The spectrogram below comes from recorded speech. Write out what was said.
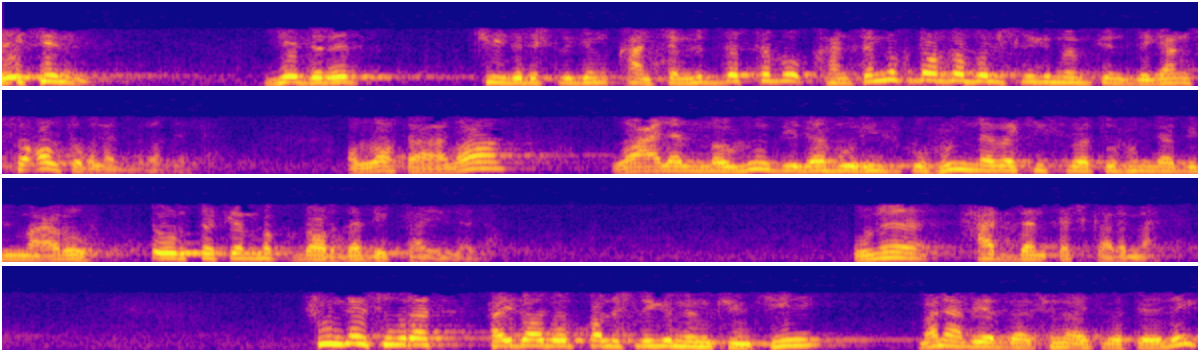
Lekin yedirib kiydirishligim qancha muddatda bu qancha miqdorda bo'lishligi mumkin degan savol tug'iladi birodarlar. Alloh taolo o'rtacha miqdorda deb tayinladi. Uni haddan tashqari emas. Shunday surat paydo bo'lib qolishligi mumkinki mana bu yerda shuni aytib o'taylik.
